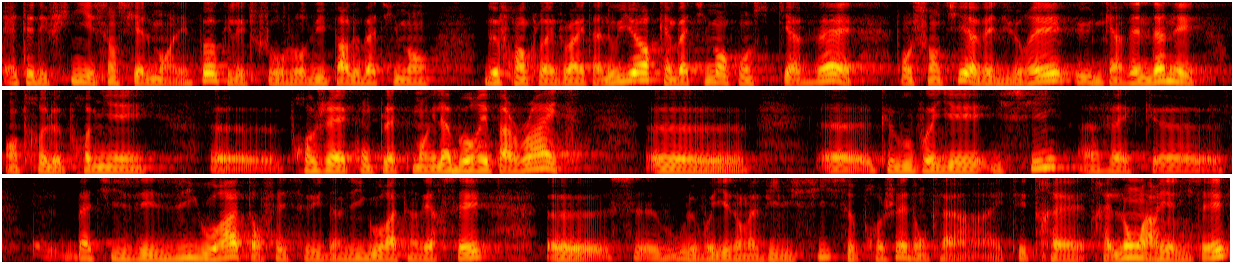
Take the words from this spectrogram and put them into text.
était défini essentiellement à l'époque, il est toujours aujourd'hui par le bâtiment de Frank Lloyd Wright à New York, un bâtiment qui avait, dont le chantier avait duré une quinzaine d'années entre le premier euh, projet complètement élaboré par Wright, euh, euh, que vous voyez ici, avec baptisé ziggurat, en fait il s'agit d'un ziggurat inversé, vous le voyez dans la ville ici, ce projet a, été très, long à réaliser.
